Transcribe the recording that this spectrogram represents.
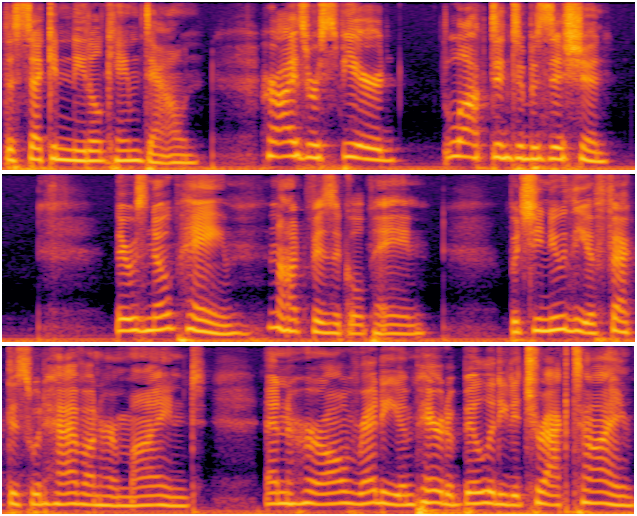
The second needle came down. Her eyes were speared, locked into position. There was no pain, not physical pain, but she knew the effect this would have on her mind and her already impaired ability to track time.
